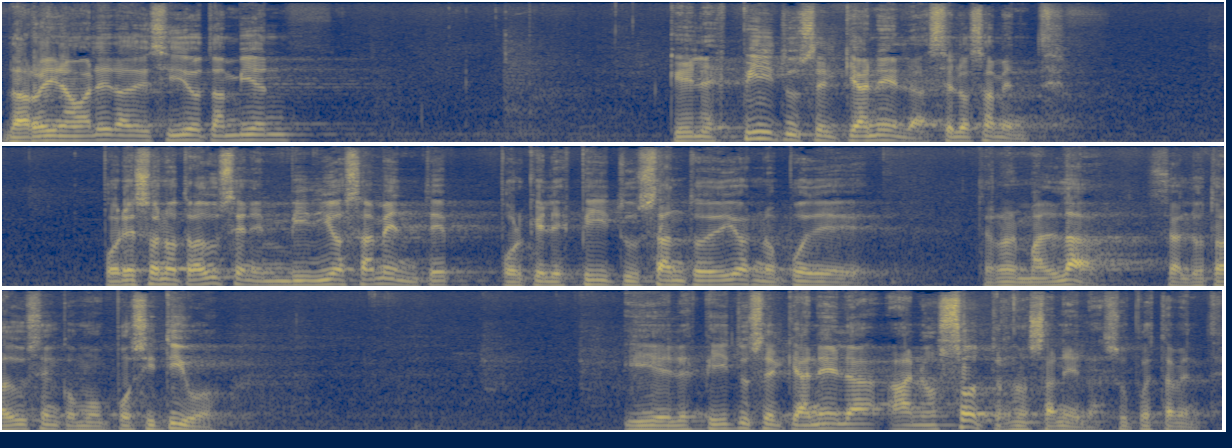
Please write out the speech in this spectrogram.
La Reina Valera ha decidido también que el Espíritu es el que anhela celosamente. Por eso no traducen envidiosamente, porque el Espíritu Santo de Dios no puede tener maldad, o sea, lo traducen como positivo. Y el Espíritu es el que anhela, a nosotros nos anhela, supuestamente.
